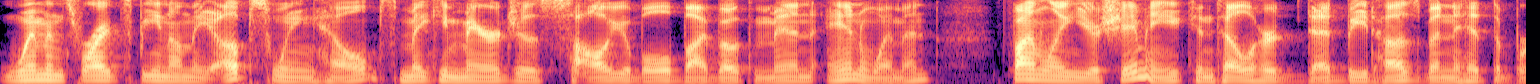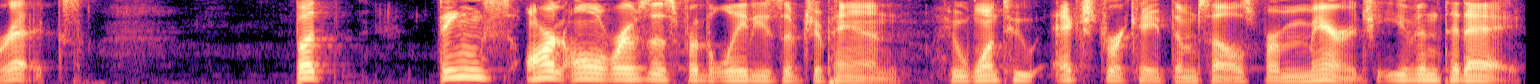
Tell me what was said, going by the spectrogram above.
Women's rights being on the upswing helps, making marriages soluble by both men and women. Finally, Yoshimi can tell her deadbeat husband to hit the bricks. But things aren't all roses for the ladies of Japan who want to extricate themselves from marriage even today.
